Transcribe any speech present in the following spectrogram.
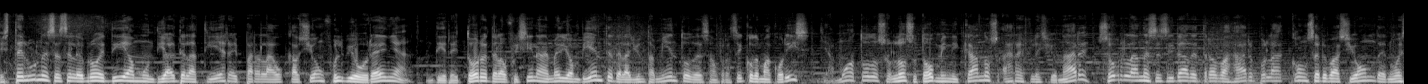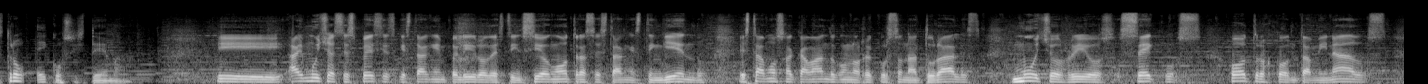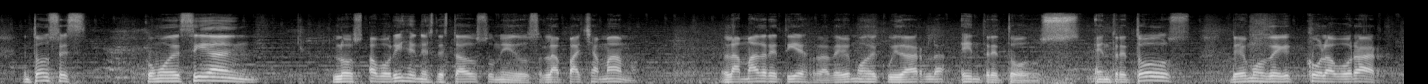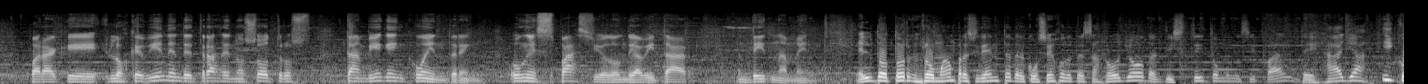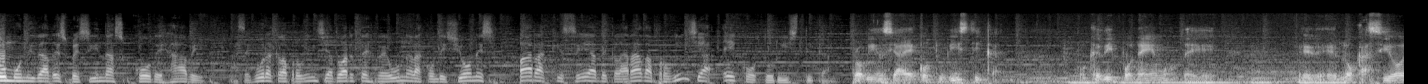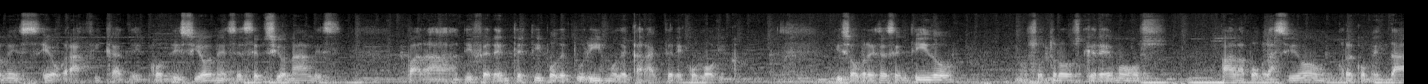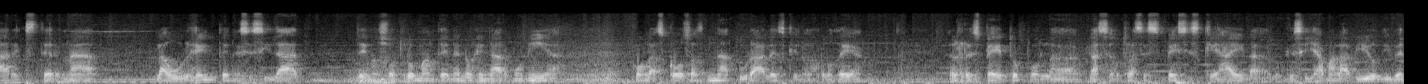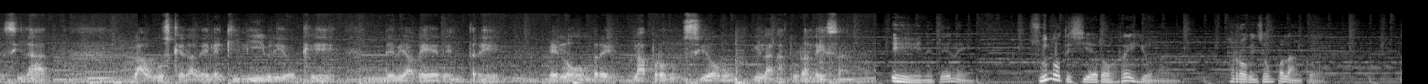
Este lunes se celebró el Día Mundial de la Tierra y para la ocasión Fulvio Ureña, director de la Oficina de Medio Ambiente del Ayuntamiento de San Francisco de Macorís, llamó a todos los dominicanos a reflexionar sobre la necesidad de trabajar por la conservación de nuestro ecosistema. Y hay muchas especies que están en peligro de extinción, otras se están extinguiendo. Estamos acabando con los recursos naturales, muchos ríos secos, otros contaminados. Entonces, como decían los aborígenes de Estados Unidos, la Pachamama, la Madre Tierra, debemos de cuidarla entre todos. Entre todos debemos de colaborar para que los que vienen detrás de nosotros también encuentren un espacio donde habitar dignamente. El doctor Román, presidente del Consejo de Desarrollo del Distrito Municipal de Jaya y Comunidades Vecinas Codejave, asegura que la provincia de Duarte reúne las condiciones para que sea declarada provincia ecoturística. Provincia ecoturística, porque disponemos de, locaciones geográficas, de condiciones excepcionales para diferentes tipos de turismo de carácter ecológico. Y sobre ese sentido, nosotros queremos a la población recomendar, externar la urgente necesidad de nosotros mantenernos en armonía con las cosas naturales que nos rodean, el respeto por las otras especies que hay, lo que se llama la biodiversidad, la búsqueda del equilibrio que debe haber entre el hombre, la producción y la naturaleza. NTN, su noticiero regional. Robinson Polanco.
